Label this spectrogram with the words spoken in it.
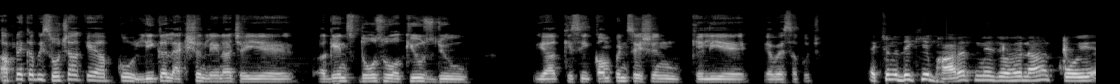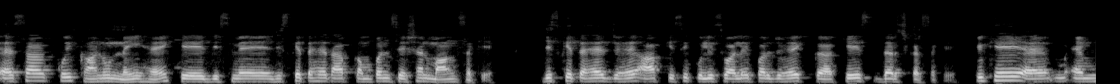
आपने कभी सोचा कि आपको लीगल एक्शन लेना चाहिए against those who accused you या किसी कॉम्पेंसेशन के लिए या वैसा कुछ? एक्चुअली देखिए, भारत में जो है ना, कोई ऐसा कोई कानून नहीं है कि जिसमें, जिसके तहत आप कंपनसेशन मांग सके, जिसके तहत जो है आप किसी पुलिस वाले पर जो है केस दर्ज कर सके। क्योंकि एम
